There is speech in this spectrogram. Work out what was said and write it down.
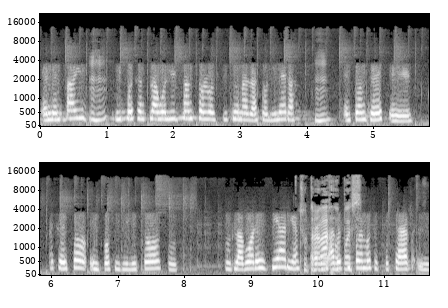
en el país. Y pues en Tlahuelilpan solo existe una gasolinera. Entonces, eh, pues eso imposibilitó sus, sus labores diarias. Su trabajo, a ver pues. si podemos escuchar eh,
